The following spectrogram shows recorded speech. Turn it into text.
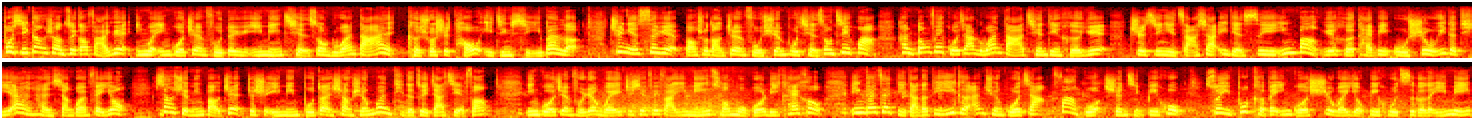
不惜杠上最高法院，因为英国政府对于移民遣送卢安达案，可说是头已经洗一半了。去年四月，保守党政府宣布遣送计划，和东非国家卢安达签订合约，至今已砸下一点四亿英镑，约合台币五十五亿的提案和相关费用，向选民保证这是移民不断上升问题的最佳解方。英国政府认为，这些非法移民从母国离开后，应该在抵达的第一个安全国家法国申请庇护，所以不可被英国视为有庇护资格的移民。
